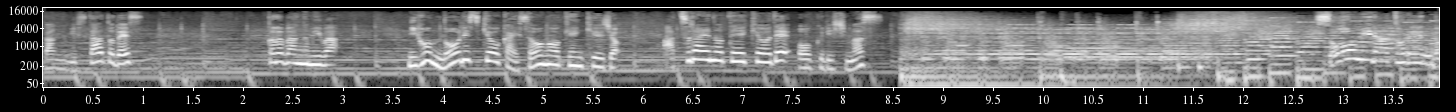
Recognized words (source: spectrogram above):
番組スタートです。この番組は日本能率協会総合研究所あつらえの提供でお送りしますトレンド。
